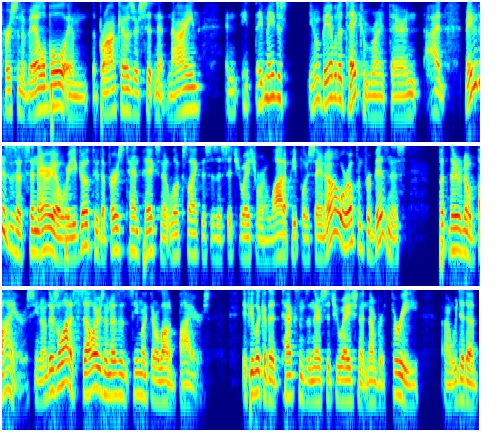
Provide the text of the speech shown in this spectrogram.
person available, and the Broncos are sitting at nine, and they may just you know be able to take him right there. And I maybe this is a scenario where you go through the first ten picks, and it looks like this is a situation where a lot of people are saying, "Oh, we're open for business," but there are no buyers. You know, there's a lot of sellers, and it doesn't seem like there are a lot of buyers. If you look at the Texans and their situation at number three, uh, we did a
